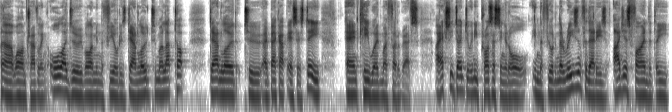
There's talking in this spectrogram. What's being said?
uh, while I'm traveling. All I do while I'm in the field is download to my laptop, download to a backup SSD, and keyword my photographs. I actually don't do any processing at all in the field. And the reason for that is I just find that the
